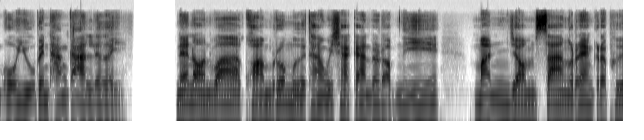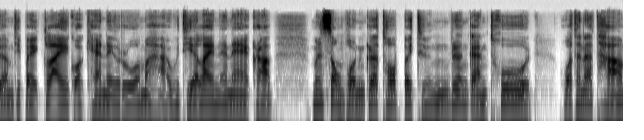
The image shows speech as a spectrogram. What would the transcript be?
MOU เป็นทางการเลย แน่นอนว่าความร่วมมือทางวิชาการระดับนี้ มันย่อมสร้างแรงกระเพื่อมที่ไปไกลกว่าแค่ในรั้วมหาวิทยาลัยแน่ๆครับ มันส่งผลกระทบไปถึงเรื่องการทูต วัฒนธรรม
